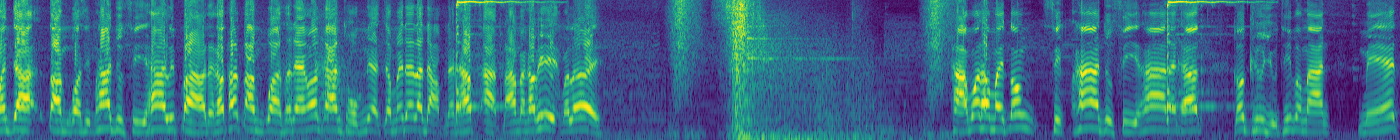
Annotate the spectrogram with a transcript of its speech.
มันจะต่ำกว่า 15.45 หรือเปล่านะครับ ถ้าต่ำกว่าแสดงว่าการถมเนี่ยจะไม่ได้ระดับนะครับอะตามมาครับพี่มาเลย ถามว่าทำไมต้อง 15.45 นะครับ ก็คืออยู่ที่ประมาณเมตร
